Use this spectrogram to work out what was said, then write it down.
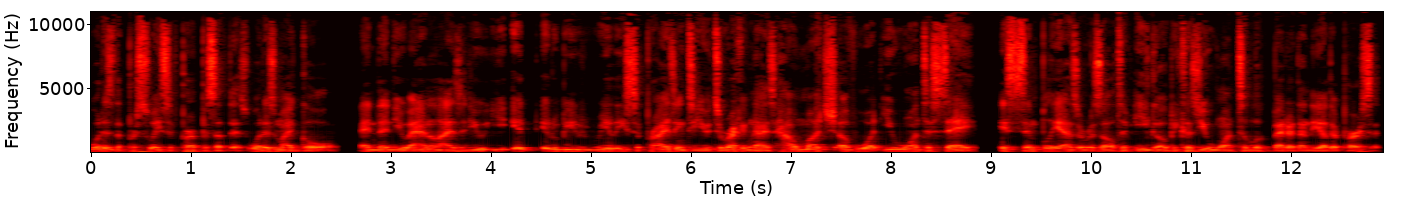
what is the persuasive purpose of this? What is my goal? And then you analyze it, you, it, it would be really surprising to you to recognize how much of what you want to say is simply as a result of ego because you want to look better than the other person.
